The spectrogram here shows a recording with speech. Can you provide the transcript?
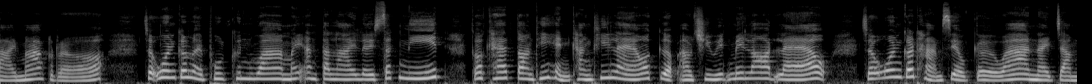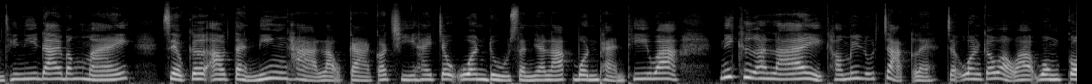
รายมากเหรอเจ้าอ้วนก็เลยพูดขึ้นว่าไม่อันตรายเลยสักนิด ก็แค่ตอนที่เห็นครั้งที่แล้วว่าเกือบเอาชีวิตไม่รอดแล้วเจ้าอ้วนก็ถามเสี่ยวเกอว่านายจำที่นี่ได้บ้างไหมเสี่ยวเกอเอาแต่นิ่งค่ะเหล่ากาก็ชี้ให้เจ้าอ้วนดูสัญลักษณ์บนแผนที่ว่า นี่คืออะไรเขาไม่รู้จักเลยจ้าอ้วนก็บอกว่าวงกล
